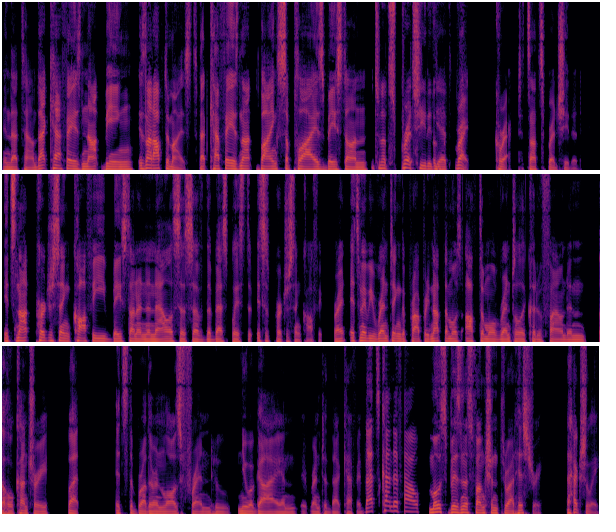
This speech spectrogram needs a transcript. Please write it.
in that town. That cafe is not being is not optimized. That cafe is not buying supplies based on It's not spreadsheeted yet. Right. Correct. It's not spreadsheeted. It's not purchasing coffee based on an analysis of the best place to, it's just purchasing coffee, right? It's maybe renting the property, not the most optimal rental it could have found in the whole country, but it's the brother-in-law's friend who knew a guy and it rented that cafe. That's kind of how most business functioned throughout history, actually.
